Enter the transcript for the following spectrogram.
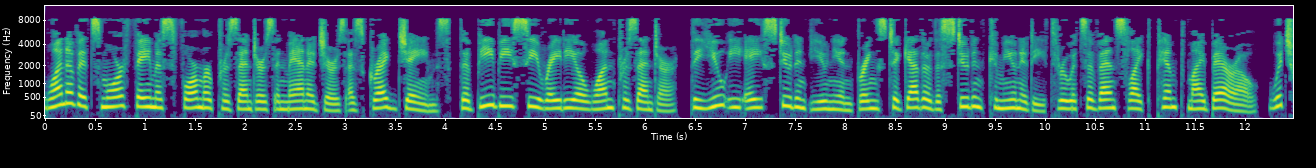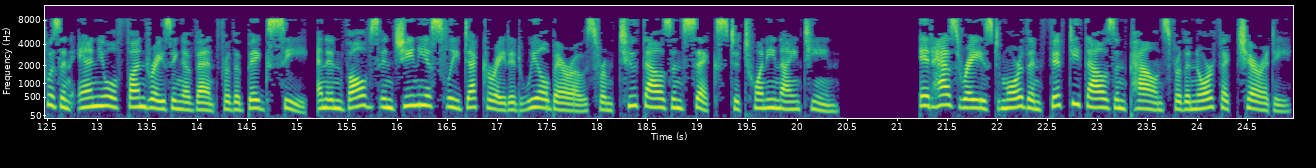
One of its more famous former presenters and managers is Greg James, the BBC Radio 1 presenter. The UEA Student Union brings together the student community through its events like Pimp My Barrow, which was an annual fundraising event for the Big C, and involves ingeniously decorated wheelbarrows from 2006 to 2019. It has raised more than £50,000 for the Norfolk charity,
